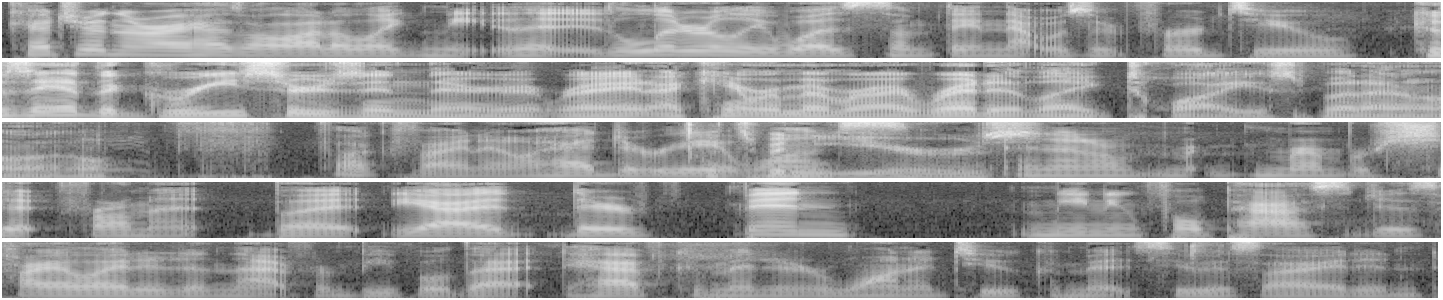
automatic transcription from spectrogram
Catcher in the Rye has a lot of like me. It literally was something that was referred to. because they had the greasers in there, right? I can't remember. I read it like twice, but I don't know. Fuck if I know. I had to read It's It's been once, years. and I don't remember shit from it. But yeah, there've been meaningful passages highlighted in that from people that have committed or wanted to commit suicide and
